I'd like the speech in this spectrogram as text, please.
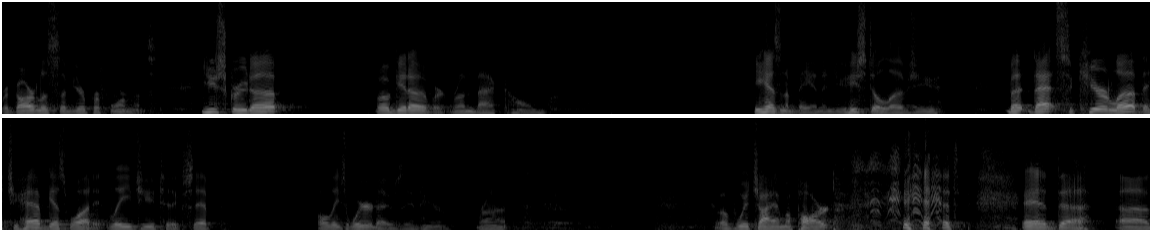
regardless of your performance. You screwed up, well, get over it, run back home. He hasn't abandoned you, He still loves you. But that secure love that you have, guess what? It leads you to accept all these weirdos in here, right? Of which I am a part. and, and uh, uh,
